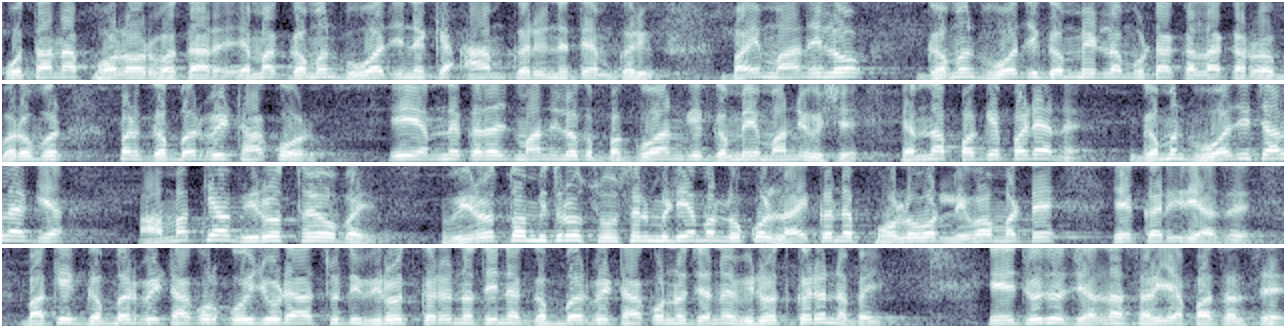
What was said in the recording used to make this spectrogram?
પોતાના ફોલોવર વધારે. એમાં ગમન ભુવાજીને કે આમ કર્યું ને તેમ કર્યું. ભાઈ, માની લો, ગમન ભુવાજી ગમે એટલા મોટા કલાકાર હોય, બરાબર? પણ ગબ્બરભાઈ ઠાકોર એ એમને કદાચ માની લો કે ભગવાન કે ગમે માન્યું છે એમના પગે પડ્યા ને, ગમન ભુવાજી ચાલ્યા ગયા. આમાં ક્યાં વિરોધ થયો ભાઈ? વિરોધ તો મિત્રો સોશિયલ મીડિયામાં લોકો લાઇક અને ફોલોવર લેવા માટે એ કરી રહ્યા છે. બાકી ગબ્બરભાઈ ઠાકોર કોઈ જોડે આજ સુધી વિરોધ કર્યો નથી ને ગબ્બરભાઈ ઠાકોરનો જેને વિરોધ કર્યો ને ભાઈ, એ જોજો જેલના સળિયા પાછળ છે.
